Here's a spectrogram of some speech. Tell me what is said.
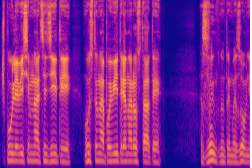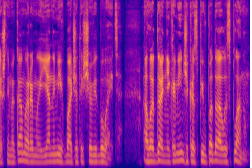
Шпуля 18 зійти, густина повітря наростати. З вимкнутими зовнішніми камерами я не міг бачити, що відбувається. Але дані камінчика співпадали з планом.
